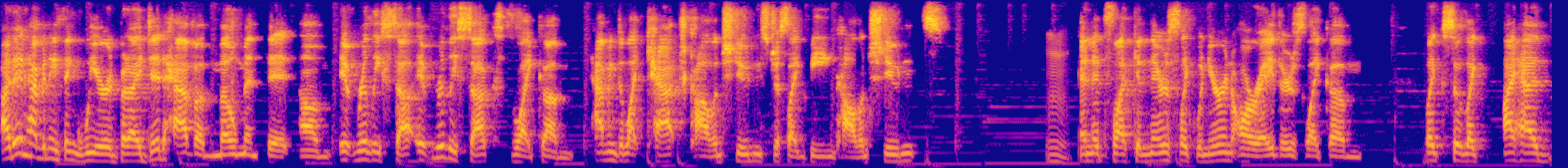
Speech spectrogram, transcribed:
I didn't have anything weird, but I did have a moment that um, it really su- It really sucks, like um, having to like catch college students just like being college students. Mm. And it's like, and there's like when you're an RA, there's like um, like so like I had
